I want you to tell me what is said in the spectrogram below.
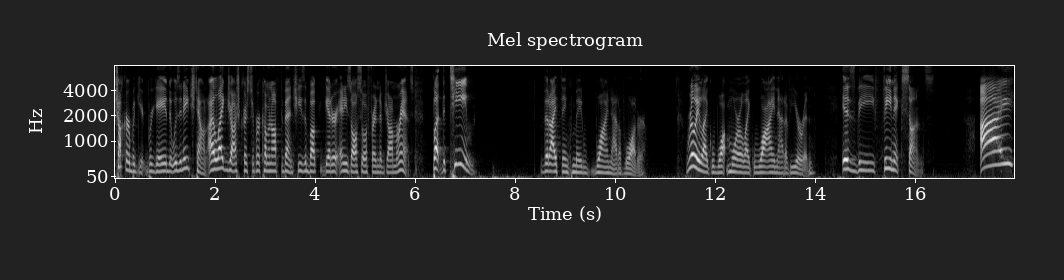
Chucker Brigade that was in H Town. I like Josh Christopher coming off the bench. He's a bucket getter and he's also a friend of John Morant's. But the team that I think made wine out of water, really like more like wine out of urine, is the Phoenix Suns. I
